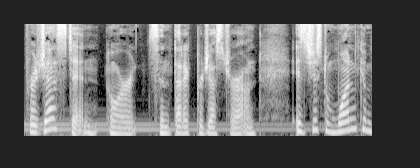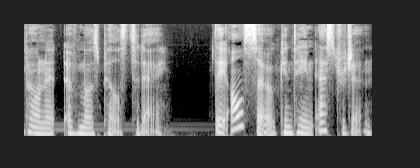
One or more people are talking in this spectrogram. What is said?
Progestin, or synthetic progesterone, is just one component of most pills today. They also contain estrogen.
